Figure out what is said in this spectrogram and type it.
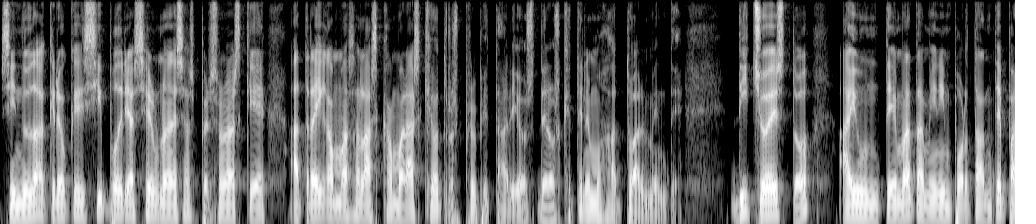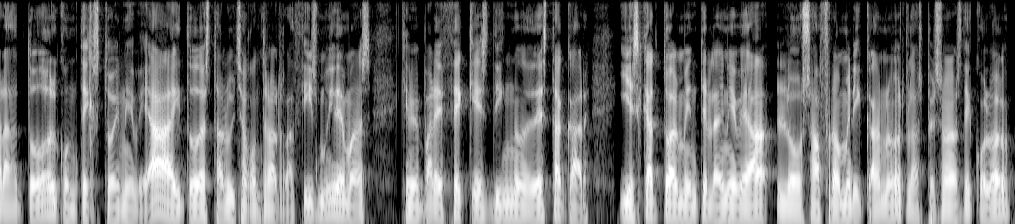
sin duda creo que sí podría ser una de esas personas que atraiga más a las cámaras que otros propietarios de los que tenemos actualmente. Dicho esto, hay un tema también importante para todo el contexto NBA y toda esta lucha contra el racismo y demás que me parece que es digno de destacar y es que actualmente en la NBA los afroamericanos, las personas de color,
